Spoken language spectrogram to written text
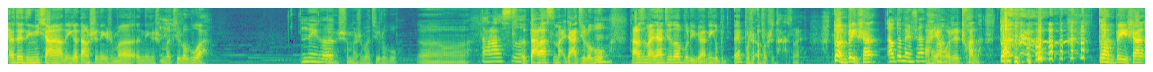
哎，对对，你想想那个当时那个什么呃那个什么俱乐部啊，那那个个什么什么俱乐部，嗯、呃，达拉斯，达拉斯买家俱乐部，嗯。达拉斯买家俱乐部里边那个不，哎，不是，呃，不是达拉斯买家，断背山。啊，断背山，哎呀，嗯。我这串的断 断背山，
